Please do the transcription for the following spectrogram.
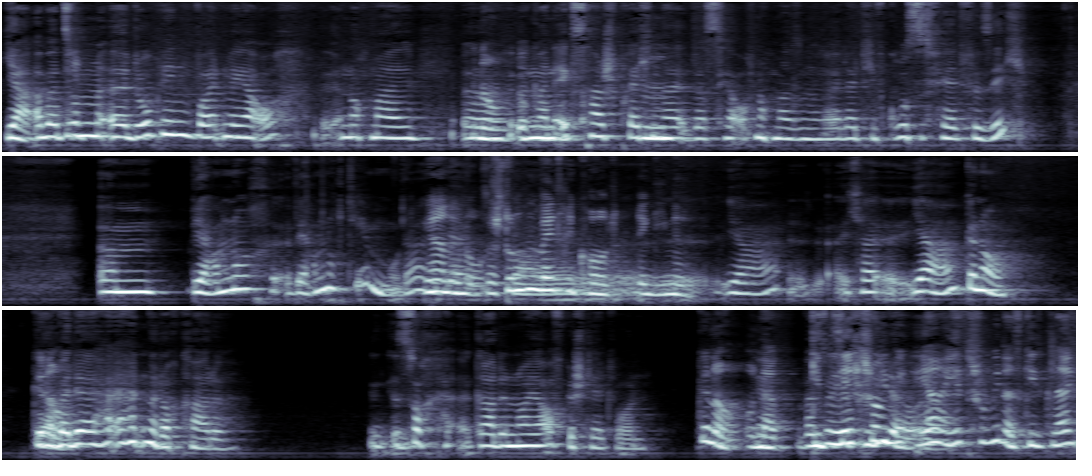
Ja, aber zum äh, Doping wollten wir ja auch nochmal äh, Genau, da irgendwann extra sprechen. Mhm. Das ist ja auch nochmal so ein relativ großes Feld für sich. Ähm, wir haben noch, wir haben noch Themen, oder? Ja, genau. Stundenweltrekord, war, äh, Regine. Ja, ich, äh, ja, genau. Genau. Ja, aber der ha- hatten wir doch gerade. Ist doch gerade neu aufgestellt worden. Genau. Und Ja, da was gibt's denn jetzt schon wieder. oder Ja, jetzt schon wieder. Es geht gleich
